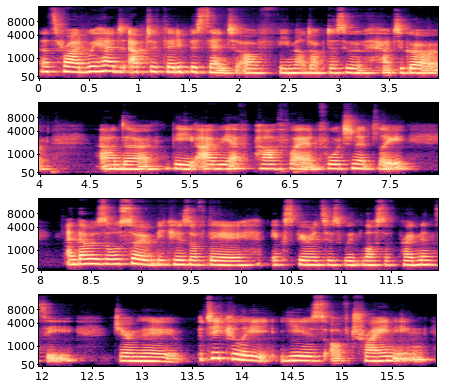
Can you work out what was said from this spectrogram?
That's right. We had up to 30% of female doctors who had to go under the IVF pathway, unfortunately. And that was also because of their experiences with loss of pregnancy during the particularly years of training.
